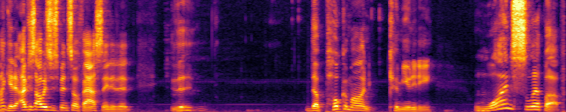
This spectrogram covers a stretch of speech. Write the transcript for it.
I get it. I've just always just been so fascinated at the the Pokemon community. One slip up,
